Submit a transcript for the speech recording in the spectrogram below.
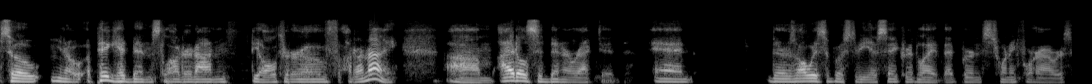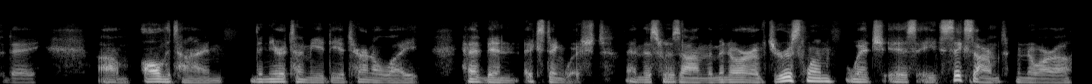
so you know, a pig had been slaughtered on the altar of Adonai. Um, idols had been erected, and there's always supposed to be a sacred light that burns 24 hours a day, um, all the time. The Ner Tamid, the eternal light, had been extinguished, and this was on the menorah of Jerusalem, which is a six-armed menorah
